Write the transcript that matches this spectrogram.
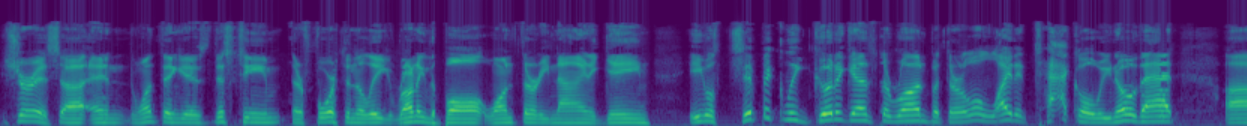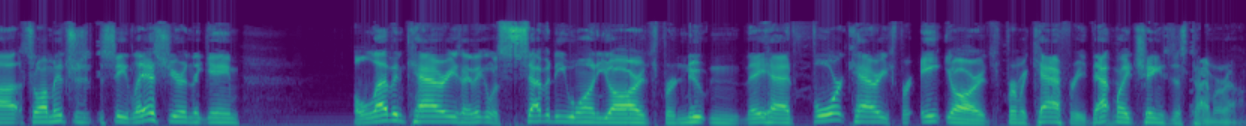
Sure is. Uh, and one thing is, this team they're fourth in the league running the ball, one thirty nine a game. Eagles typically good against the run, but they're a little light at tackle. We know that. Uh, so I'm interested to see. Last year in the game, 11 carries. I think it was 71 yards for Newton. They had four carries for eight yards for McCaffrey. That might change this time around.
